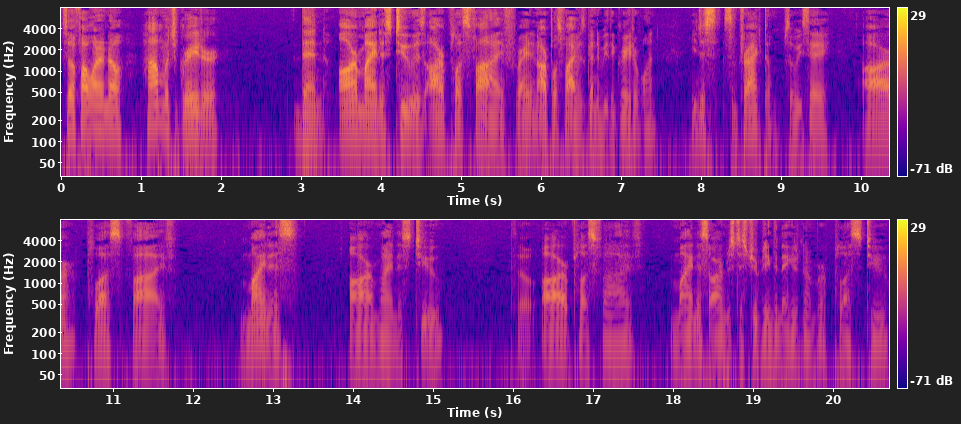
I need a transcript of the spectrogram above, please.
So, if I want to know how much greater than r minus 2 is r plus 5, right? And r plus 5 is going to be the greater one. You just subtract them. So, we say r plus 5 minus r minus 2 so r plus 5 minus r, I'm just distributing the negative number, plus 2.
